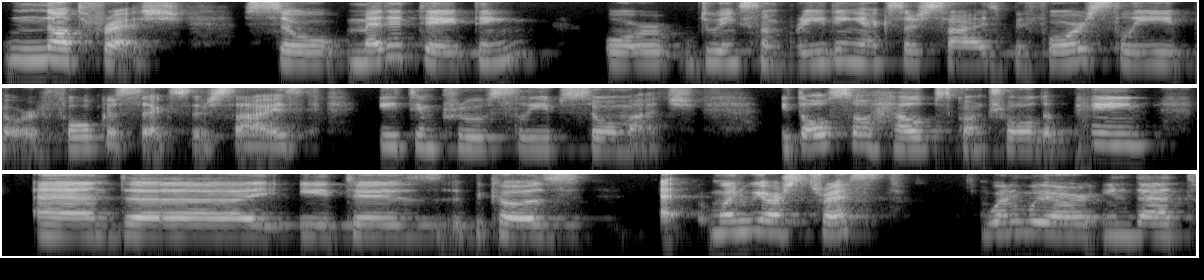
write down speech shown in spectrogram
not fresh. So meditating or doing some breathing exercise before sleep or focus exercise, it improves sleep so much. It also helps control the pain and uh, it is because when we are stressed, when we are in that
